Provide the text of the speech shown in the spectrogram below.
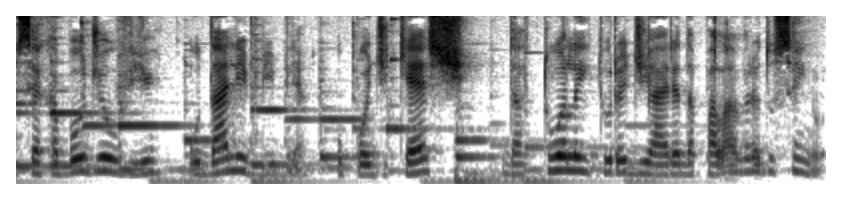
Você acabou de ouvir o Dali Bíblia, o podcast da tua leitura diária da palavra do Senhor.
